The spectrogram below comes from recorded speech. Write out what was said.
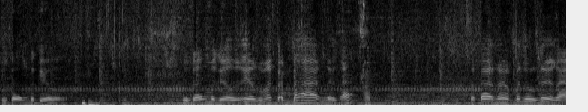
คือดงมาเดียว คือดงมาเดียวเอวไม่กลับบ้านเลยนะครับแต่ตอนนั้นไปดูด้วยนะ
